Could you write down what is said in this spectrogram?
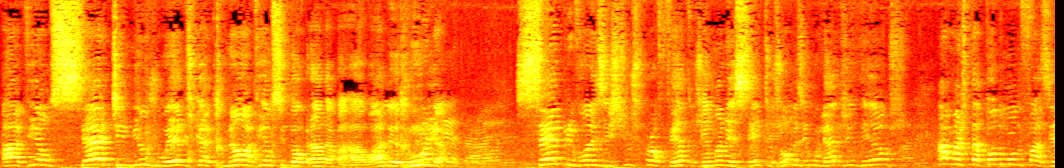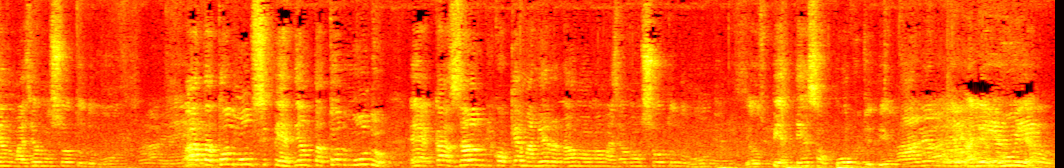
haviam sete mil joelhos que não haviam se dobrado a Baal. É Aleluia! verdade. Sempre vão existir os profetas, os remanescentes, os homens e mulheres de Deus. Ah, mas está todo mundo fazendo, mas eu não sou todo mundo. Ah, está todo mundo se perdendo, está todo mundo é, casando de qualquer maneira. Não, não, não, mas eu não sou todo mundo. Eu pertenço ao povo de Deus. Aleluia. Aleluia. Deus.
